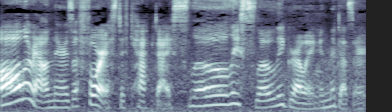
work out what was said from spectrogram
All around there is a forest of cacti, slowly, slowly growing in the desert.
